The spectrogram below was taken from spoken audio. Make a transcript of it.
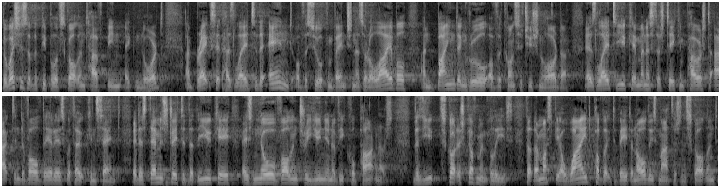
The wishes of the people of Scotland have been ignored, and Brexit has led to the end of the Sewell Convention as a reliable and binding rule of the constitutional order. It has led to UK ministers taking powers to act in devolved areas without without consent. It has demonstrated that the UK is no voluntary union of equal partners. The U Scottish Government believes that there must be a wide public debate on all these matters in Scotland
